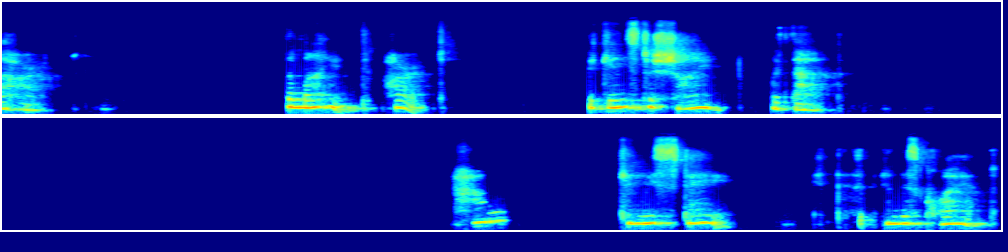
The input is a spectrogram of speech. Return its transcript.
the heart. The mind, heart, begins to shine with that. How can we stay in this, in this quiet?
